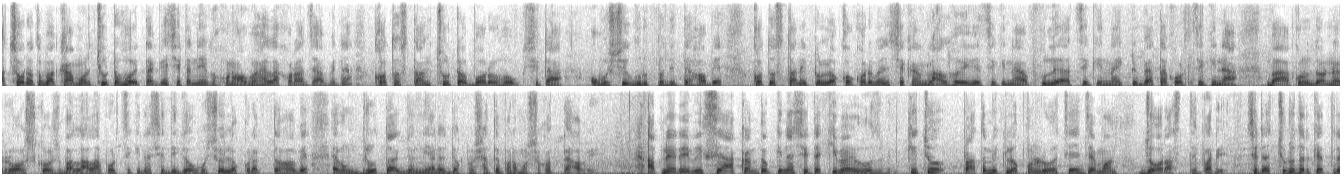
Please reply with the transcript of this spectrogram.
আছর অথবা কামড় ছোটো হয়ে থাকে, সেটা নিয়ে কখনো অবহেলা করা যাবে না। কত স্থান ছোটো, বড় হোক, সেটা অবশ্যই গুরুত্ব দিতে হবে। কত স্থান একটু লক্ষ্য করবেন, সেখানে লাল হয়ে গেছে কিনা, ফুলে আছে কিনা, একটু ব্যথা করছে কিনা, বা কোনো ধরনের রসকস বা লালা পড়ছে কিনা, সেদিকে অবশ্যই লক্ষ্য রাখতে হবে এবং দ্রুত একজন নিয়ারেস্ট ডক্টরের সাথে পরামর্শ করতে হবে। আপনি রেবিক্সে আক্রান্ত কিনা সেটা কীভাবে বুঝবেন? কিছু প্রাথমিক লক্ষণ রয়েছে, যেমন জ্বর আসতে পারে। সেটা ছোটোদের ক্ষেত্রে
